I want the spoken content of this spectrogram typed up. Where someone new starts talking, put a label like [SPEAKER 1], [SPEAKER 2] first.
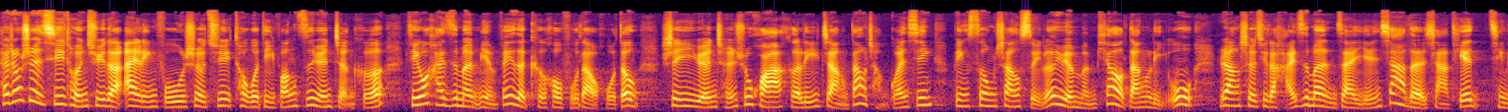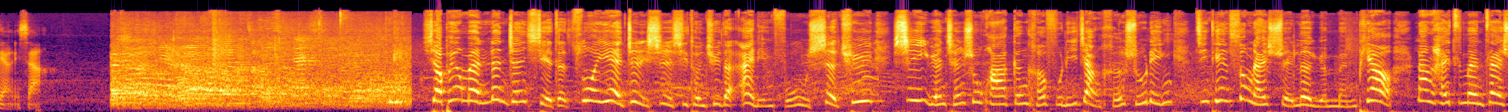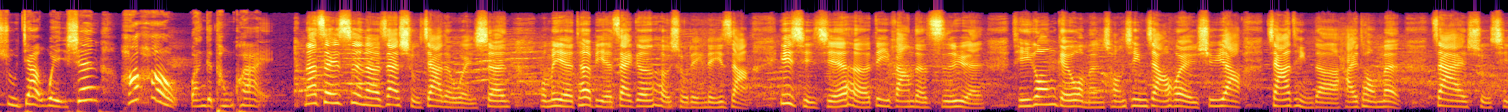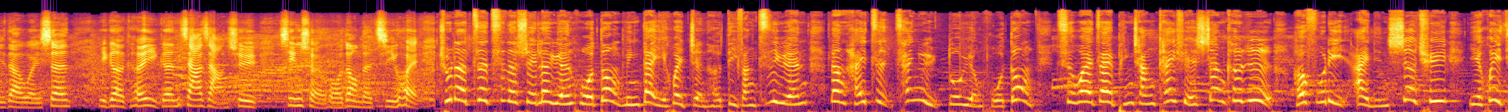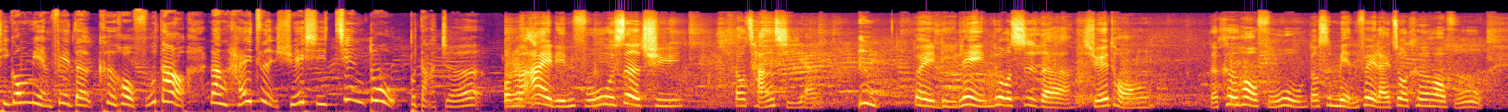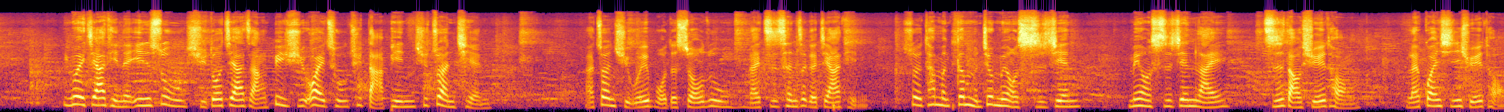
[SPEAKER 1] 台中市西屯区的爱林服务社区，透过地方资源整合，提供孩子们免费的课后辅导活动。市议员陈淑华和里长到场关心，并送上水乐园门票当礼物，让社区的孩子们在炎夏的夏天清凉一下。
[SPEAKER 2] 小朋友们认真写着作业。这里是西屯区的爱林服务社区，市议员陈淑华跟和福里长何淑玲今天送来水乐园门票，让孩子们在暑假尾声好好玩个痛快。
[SPEAKER 3] 那这一次呢，在暑假的尾声，我们也特别在跟何淑玲里长一起结合地方的资源，提供给我们重庆教会需要家庭的孩童们，在暑期的尾声，一个可以跟家长去清水活动的机会。
[SPEAKER 2] 除了这次的水乐园活动，明代也会整合地方资源，让孩子参与多元活动。此外，在平常开学上课日，和福里爱林社区也会提供免费的课后辅导，让孩子。学习进度不打折。
[SPEAKER 4] 我们爱林服务社区都长期啊，对里内弱势的学童的课后服务都是免费来做课后服务。因为家庭的因素，许多家长必须外出去打拼去赚钱，啊，赚取微薄的收入来支撑这个家庭，所以他们根本就没有时间，没有时间来指导学童，来关心学童。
